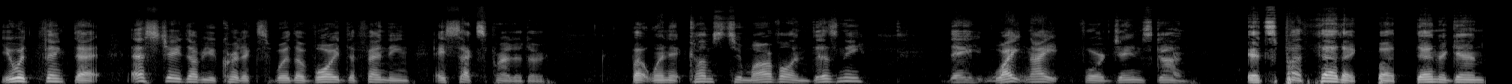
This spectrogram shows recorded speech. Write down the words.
You would think that SJW critics would avoid defending a sex predator. But when it comes to Marvel and Disney, they white knight for James Gunn. It's pathetic, but then again,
